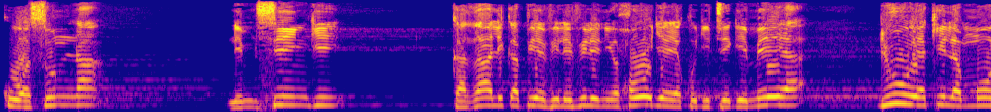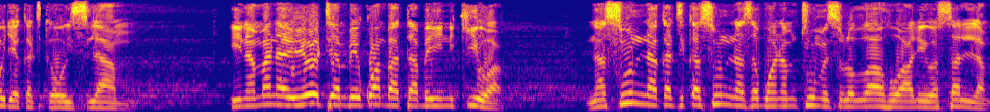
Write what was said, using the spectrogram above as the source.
kuwa sunna ni msingi. Kadhalika pia vile vile ni hoja ya kujitegemea juu ya kila mmoja katika Uislamu. Ina maana yoyote ambaye kwamba atabainikiwa na sunna katika sunna za bwana mtume sallallahu alaihi wasallam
